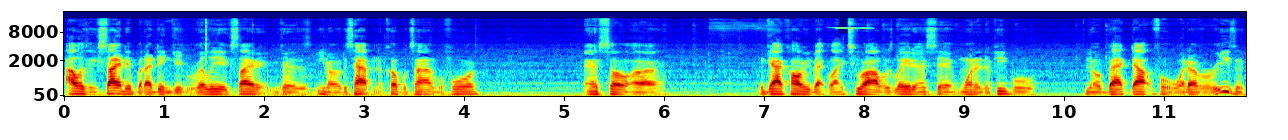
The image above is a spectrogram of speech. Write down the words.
I was excited, but I didn't get really excited because you know this happened a couple times before, and so uh, the guy called me back like two hours later and said one of the people, you know, backed out for whatever reason.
